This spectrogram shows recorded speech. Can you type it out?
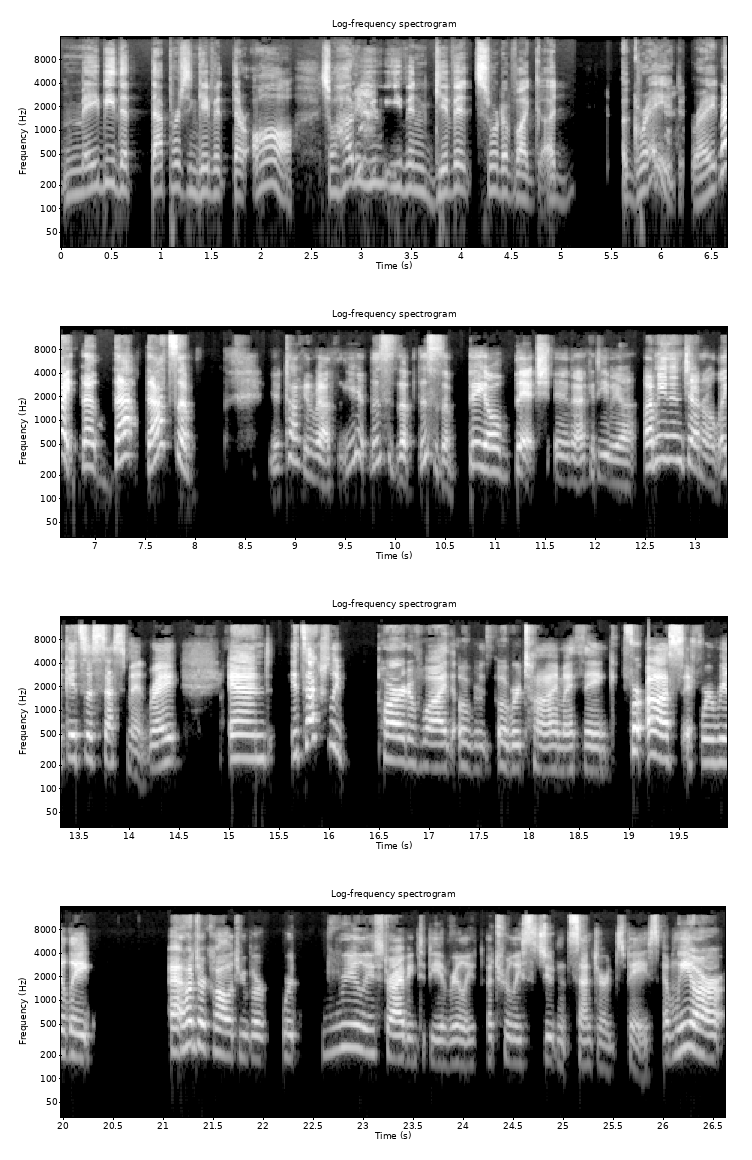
maybe that that person gave it their all. So how do you even give it sort of like a a grade, right? Right. That that that's a you're talking about you're, this is a this is a big old bitch in academia. I mean, in general, like it's assessment, right? And it's actually part of why the, over over time, I think for us, if we're really at Hunter College, we were we're really striving to be a really a truly student centered space, and we are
